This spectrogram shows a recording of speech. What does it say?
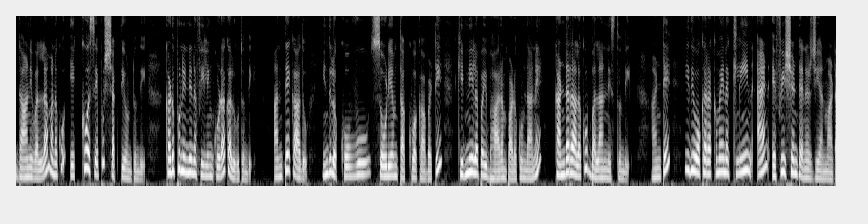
దానివల్ల మనకు ఎక్కువసేపు శక్తి ఉంటుంది. కడుపు నిండిన ఫీలింగ్ కూడా కలుగుతుంది. అంతేకాదు ఇందులో కొవ్వు సోడియం తక్కువ కాబట్టి కిడ్నీలపై భారం పడకుండానే కండరాలకు బలాన్నిస్తుంది. అంటే ఇది ఒక రకమైన క్లీన్ అండ్ ఎఫిషియంట్ ఎనర్జీ అన్నమాట.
